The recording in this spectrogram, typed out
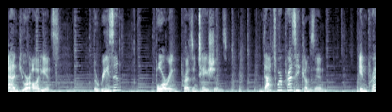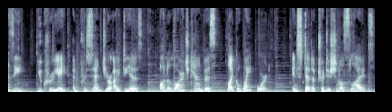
and your audience. The reason? Boring presentations. That's where Prezi comes in. In Prezi, you create and present your ideas on a large canvas like a whiteboard instead of traditional slides.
